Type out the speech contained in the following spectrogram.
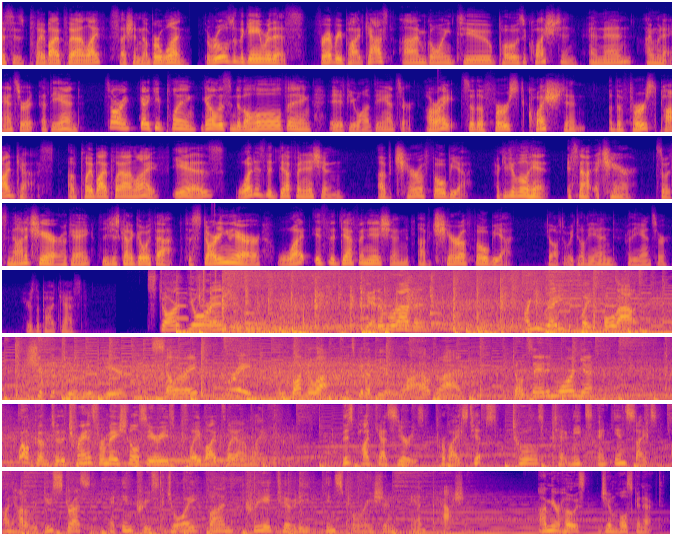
This is Play by Play on Life, session number one. The rules of the game are this. For every podcast, I'm going to pose a question and then I'm going to answer it at the end. Sorry, got to keep playing. Got to listen to the whole thing if you want the answer. All right, so the first question of the first podcast of Play by Play on Life is what is the definition of cherophobia? I'll give you a little hint. It's not a chair. So it's not a chair, okay? So you just got to go with that. So starting there, what is the definition of cherophobia? You'll have to wait till the end for the answer. Here's the podcast. Start your engine. Get them revving. Are you ready to play full out? Shift it to a new gear and accelerate? Great! And buckle up. It's going to be a wild ride. Don't say I didn't warn you. Welcome to the transformational series Play by Play on Life. This podcast series provides tips, tools, techniques, and insights on how to reduce stress and increase joy, fun, creativity, inspiration, and passion. I'm your host, Jim Holsconnect.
